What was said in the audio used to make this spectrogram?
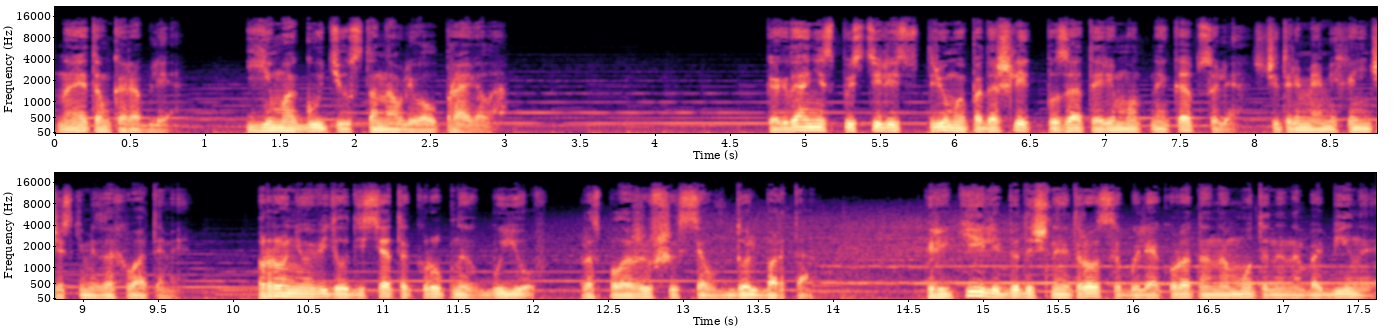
На этом корабле Ямагути устанавливал правила. Когда они спустились в трюм и подошли к пузатой ремонтной капсуле с четырьмя механическими захватами, Рони увидел десяток крупных буев, расположившихся вдоль борта. Крюки и лебедочные тросы были аккуратно намотаны на бобины,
